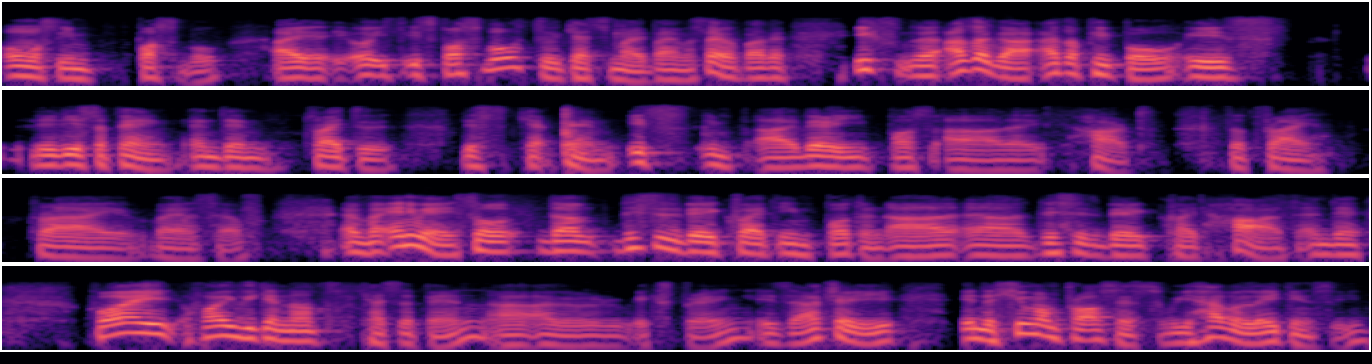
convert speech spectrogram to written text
almost impossible I it's possible to catch my by myself, but if the other guy, other people is release a pen and then try to this pen, it's uh, very uh, hard. to try try by yourself. Uh, but anyway, so the this is very quite important. Uh, uh, this is very quite hard, and then why why we cannot catch the pen? Uh, I will explain. Is actually in the human process we have a latency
